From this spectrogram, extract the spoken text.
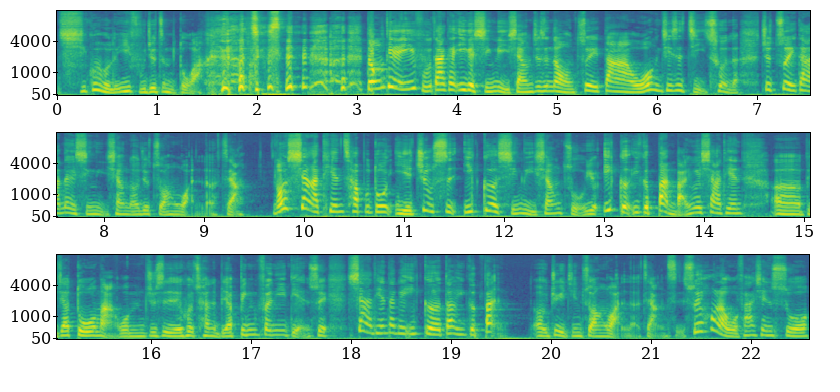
奇怪，我的衣服就这么多啊，就是 冬天的衣服大概一个行李箱，就是那种最大，我忘记是几寸了，就最大那个行李箱，然后就装完了这样。然后夏天差不多也就是一个行李箱左右，一个一个半吧，因为夏天呃比较多嘛，我们就是会穿的比较缤纷一点，所以夏天大概一个到一个半。哦，就已经装完了这样子，所以后来我发现说，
